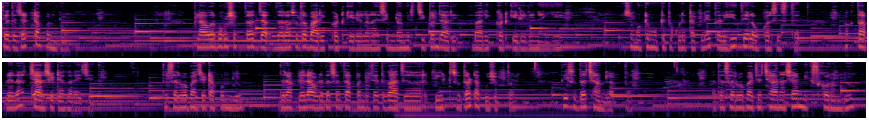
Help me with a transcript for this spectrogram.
त्या त्याच्यात टाकून घेऊ. फ्लावर बघू शकता जा जरासुद्धा बारीक कट केलेला नाही शिमला मिरची पण जारी बारीक कट केलेली नाही आहे असे मोठे मोठे तुकडे टाकले तरीही ते लवकर शिजतात. फक्त आपल्याला चार शिट्या करायच्या आहेत. तर सर्व भाज्या टाकून घेऊ. जर आपल्याला आवडत असेल तर आपण त्याच्यात गाजर बीटसुद्धा टाकू शकतो. तीसुद्धा छान लागतं. आता सर्व भाज्या छान अशा मिक्स करून घेऊ.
